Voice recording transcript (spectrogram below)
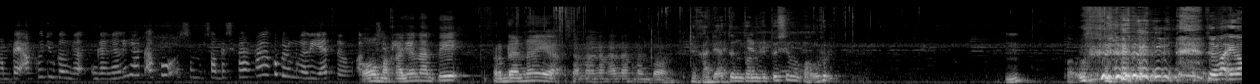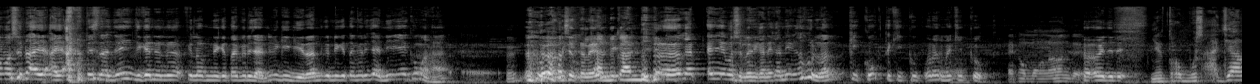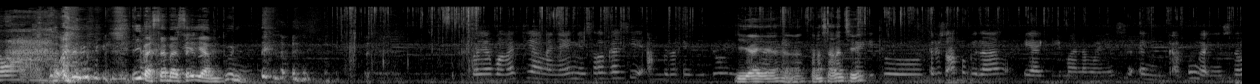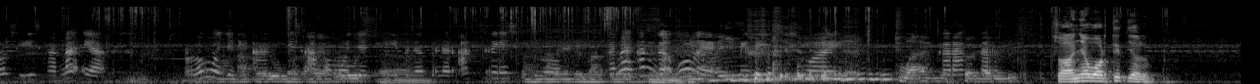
Sampai aku juga nggak nggak ngelihat aku sampai sekarang aku belum ngelihat loh aku oh sendiri. makanya nanti perdana ya sama anak-anak nonton. Ya kadia tuh nonton gitu sih sama Paul. Hmm? Cuma emang maksudnya ayah, ayah artis aja yang jika nilai film Nikita Mirjani gigiran ke Nikita Mirjani ya kumaha. Ulang setelah Kandi-kandi. Eh kan eh maksudnya kandi-kandi ngulang kikuk teh kikuk orang mah kikuk. eh ngomong naon teh Heeh jadi Ya terobos aja lah. ih bahasa-bahasa ya ampun. banyak banget sih yang nanyain nyesel gak sih ambil kayak gitu Iya ya, heeh. penasaran sih. kayak gitu terus aku bilang ya gimana mau nyesel eh, aku nggak nyesel sih karena ya lo mau jadi artis apa mau jadi benar-benar aktris gitu loh? karena kan nggak boleh milih sesuai karakter. Soalnya worth it ya lu.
